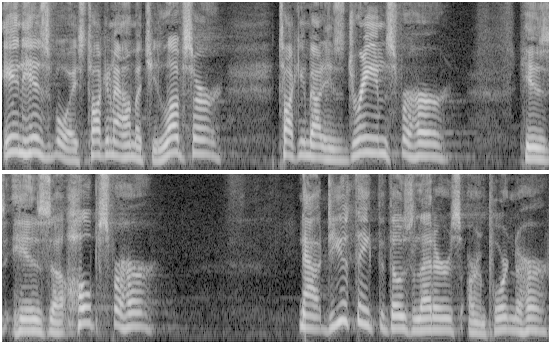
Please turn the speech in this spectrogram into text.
in his voice, talking about how much he loves her, talking about his dreams for her, his, his uh, hopes for her. Now, do you think that those letters are important to her?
